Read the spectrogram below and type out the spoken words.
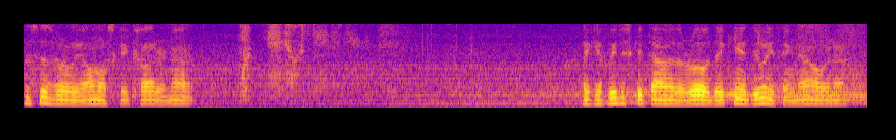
This is where we almost get caught or not. Like if we just get down to the road, they can't do anything now, we're not.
